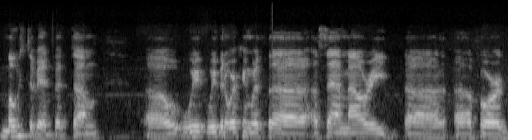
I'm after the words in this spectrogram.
most of it. But um, uh, we, we've been working with uh, Sam Mowry uh, uh, for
